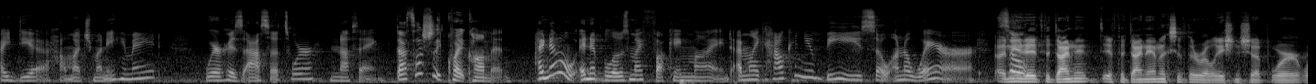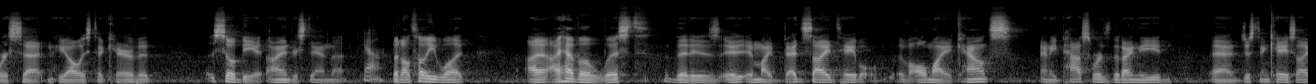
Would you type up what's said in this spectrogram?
idea how much money he made, where his assets were, nothing. That's actually quite common. I know, and it blows my fucking mind. I'm like, how can you be so unaware? I So- mean, if the dyna- if the dynamics of their relationship were, were set and he always took care of it, so be it. I understand that. Yeah. But I'll tell you what, I, I have a list that is i- in my bedside table of all my accounts, any passwords that I need, and just in case I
